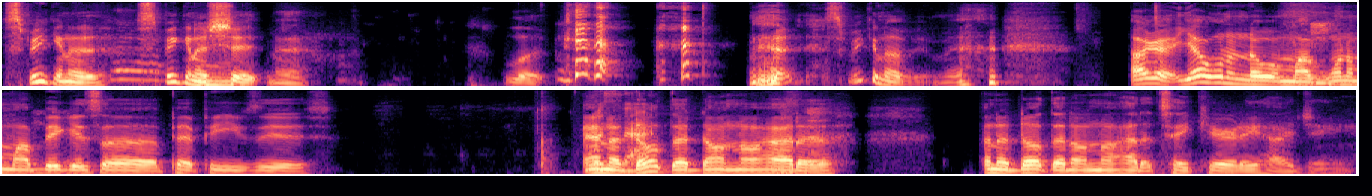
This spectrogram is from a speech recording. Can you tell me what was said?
Speaking of speaking of Mhm. shit, man. Look. speaking of it, man. I got y'all wanna know what my one of my biggest uh pet peeves is? An What's that? adult that don't know how to an adult that don't know how to take care of their hygiene.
